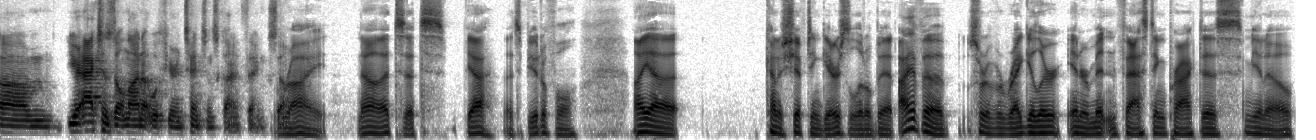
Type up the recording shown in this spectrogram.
um your actions don't line up with your intentions kind of thing so. Right. No that's that's yeah that's beautiful. I uh kind of shifting gears a little bit i have a sort of a regular intermittent fasting practice you know.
